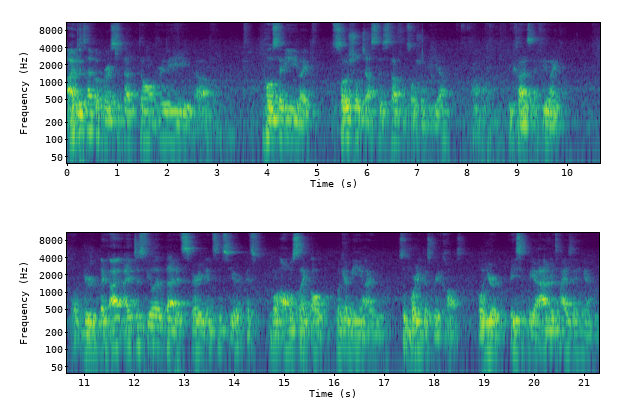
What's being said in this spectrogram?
I'm the type of person that don't really um, post any like social justice stuff on social media um, because I feel like you're like I, I just feel it, that it's very insincere. It's almost like oh look at me I'm supporting this great cause. Well, you're basically advertising and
